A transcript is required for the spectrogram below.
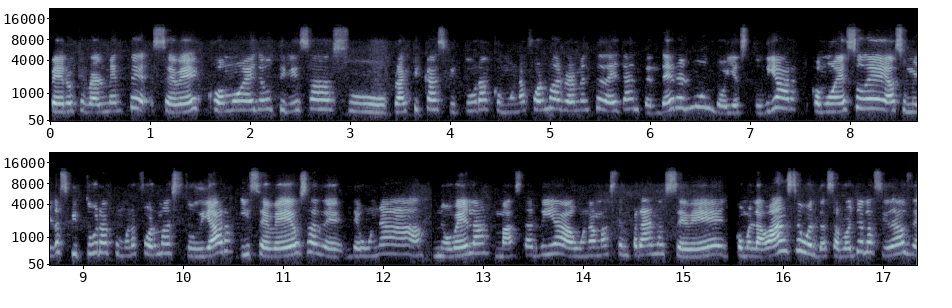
Pero que realmente se ve cómo ella utiliza su práctica de escritura como una forma realmente de ella entender el mundo y estudiar, como eso de asumir la escritura como una forma de estudiar y se ve, o sea, de, de una novela más tardía a una más temprana, se ve como el avance o el desarrollo de las ideas de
